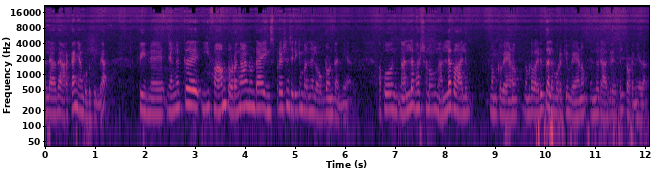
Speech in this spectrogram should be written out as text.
അല്ലാതെ അറക്കാൻ ഞാൻ കൊടുക്കില്ല. പിന്നെ ഞങ്ങൾക്ക് ഈ ഫാം തുടങ്ങാനുണ്ടായ ഇൻസ്പിറേഷൻ ശരിക്കും പറഞ്ഞാൽ ലോക്ക്ഡൗൺ തന്നെയാണ്. അപ്പോൾ നല്ല ഭക്ഷണവും നല്ല പാലും നമുക്ക് വേണം നമ്മുടെ വരും തലമുറയ്ക്കും വേണം എന്നൊരു ആഗ്രഹത്തിൽ തുടങ്ങിയതാണ്.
